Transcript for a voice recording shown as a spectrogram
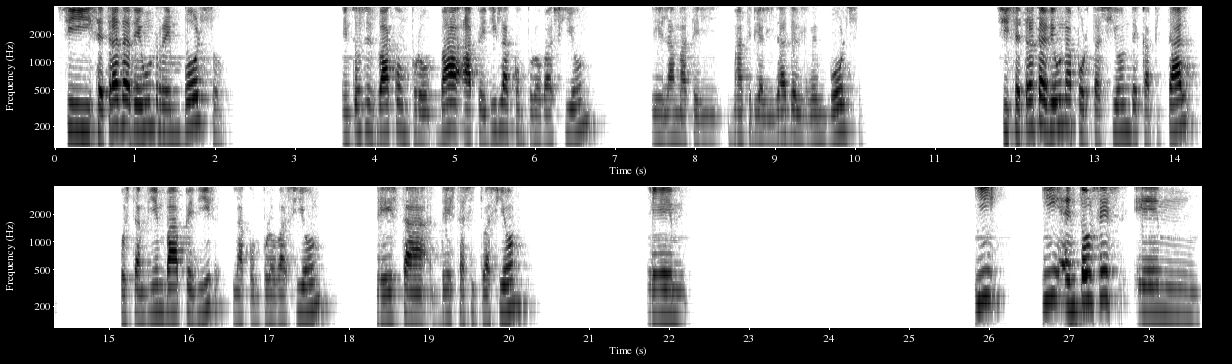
Si se trata de un reembolso, entonces va a, va a pedir la comprobación de la materialidad del reembolso. Si se trata de una aportación de capital, pues también va a pedir la comprobación de esta, de esta situación. Em, y, entonces, em,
